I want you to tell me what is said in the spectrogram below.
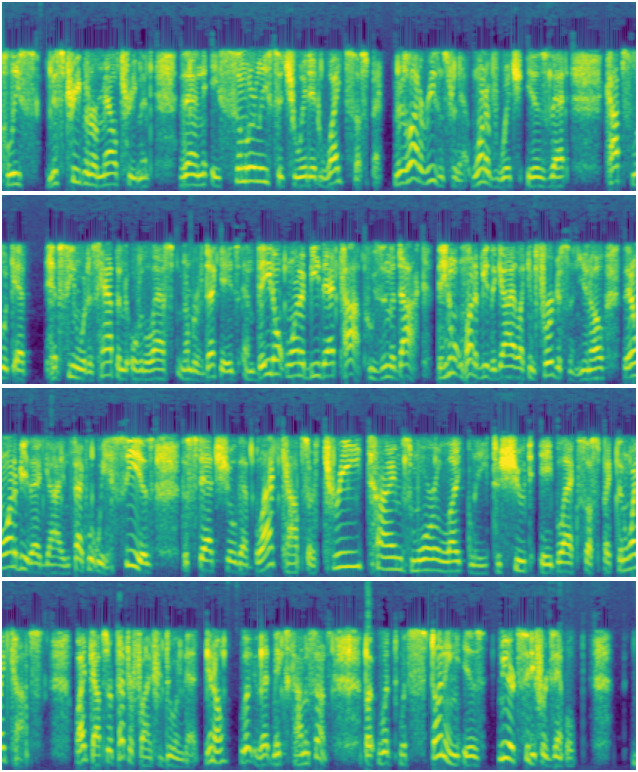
police mistreatment or maltreatment than a similarly situated white suspect. There's a lot of reasons for that. One of which is that cops look at have seen what has happened over the last number of decades, and they don't want to be that cop who's in the dock. They don't want to be the guy like in Ferguson, you know? They don't want to be that guy. In fact, what we see is the stats show that black cops are three times more likely to shoot a black suspect than white cops. White cops are petrified for doing that. You know, look, that makes common sense. But what, what's stunning is New York City, for example,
